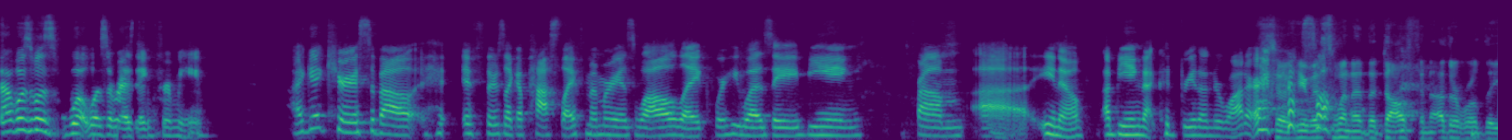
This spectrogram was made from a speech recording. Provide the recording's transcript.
That was was what was arising for me. I get curious about if there's like a past life memory as well, like where he was a being from, uh, you know, a being that could breathe underwater. So he was one of the dolphin otherworldly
